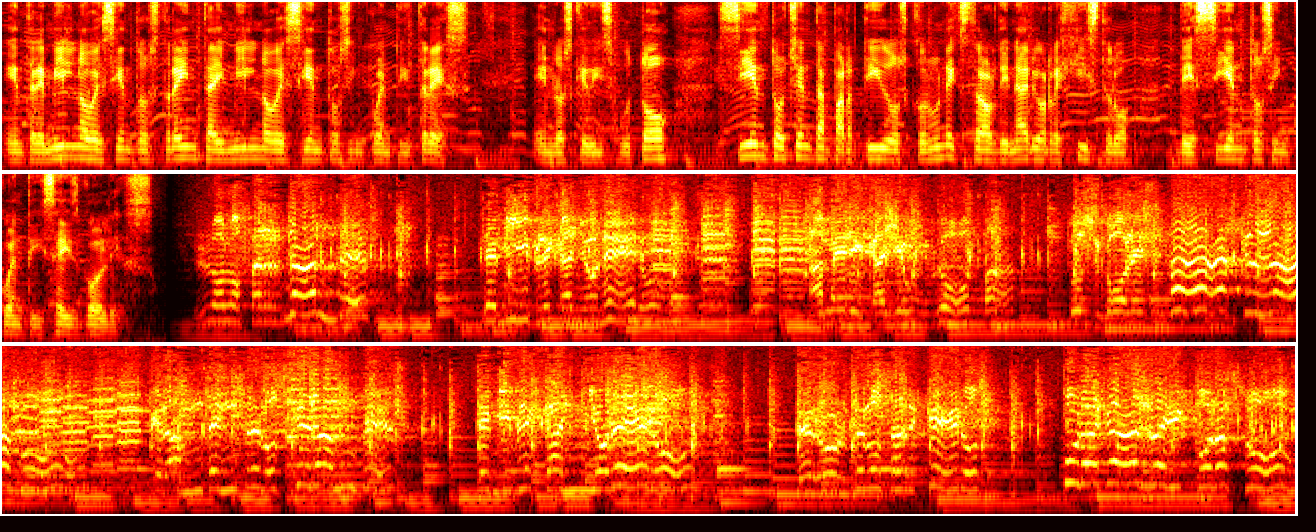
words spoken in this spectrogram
entre 1930 y 1953, en los que disputó 180 partidos con un extraordinario registro de 156 goles. Lolo Fernández, temible cañonero, América y Europa, tus goles aclamo, grande entre los grandes, temible cañonero, terror de los arqueros, pura garra y corazón,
